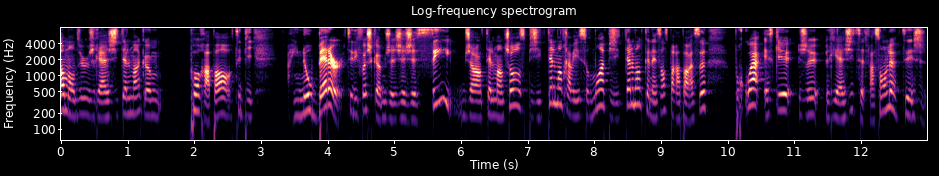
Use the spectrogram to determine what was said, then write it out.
oh mon Dieu, je réagis tellement comme pas rapport, tu sais, puis I know better. Tu sais, des fois, je suis comme, je, je, je, sais, genre, tellement de choses, puis j'ai tellement travaillé sur moi, puis j'ai tellement de connaissances par rapport à ça. Pourquoi est-ce que je réagis de cette façon-là? Tu sais,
